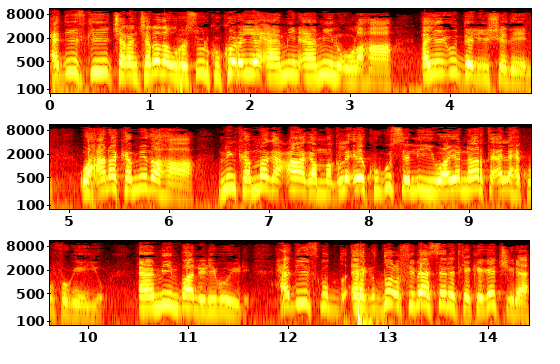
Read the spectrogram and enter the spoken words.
xadiidkii jaranjarada uu rasuulku koraye aamiin aamiin uu lahaa ayay u deliishadeen. Waxaana ka mid ahaa ninka magacaaga maqle ee kugu salliyi waayo naarta allaha ku fogeeyo aamiin baan idhi buu yidhi. Xadiidku ducfi baa sanadka kaga jira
